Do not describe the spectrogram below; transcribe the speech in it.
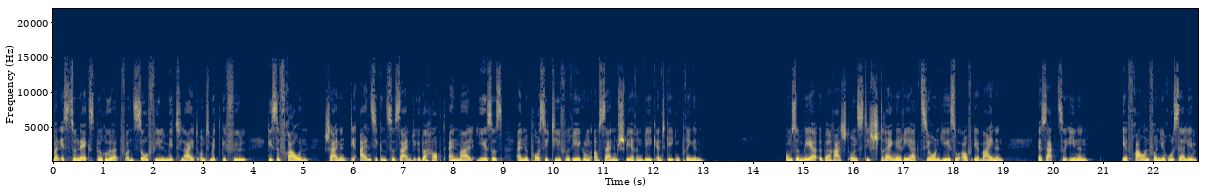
Man ist zunächst berührt von so viel Mitleid und Mitgefühl. Diese Frauen scheinen die einzigen zu sein, die überhaupt einmal Jesus eine positive Regung auf seinem schweren Weg entgegenbringen. Umso mehr überrascht uns die strenge Reaktion Jesu auf ihr Weinen. Er sagt zu ihnen, Ihr Frauen von Jerusalem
